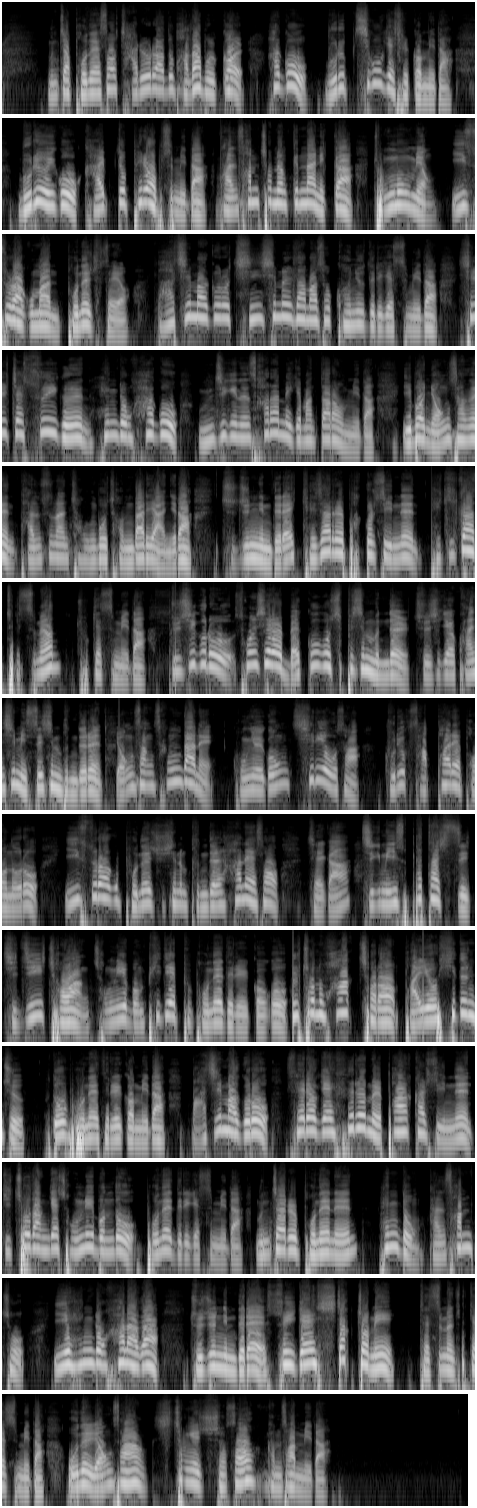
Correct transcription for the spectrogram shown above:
문자 보내서 자료라도 받아볼 걸 하고 무릎 치고 계실 겁니다. 무료이고 가입도 필요 없습니다. 단 3초면 끝나니까 종목명 이수라고만 보내주세요. 마지막으로 진심을 담아서 권유드리겠습니다. 실제 수익은 행동하고 움직이는 사람에게만 따라옵니다. 이번 영상은 단순한 정보 전달이 아니라 주주님들의 계좌를 바꿀 수 있는 계기가 됐으면 좋겠습니다. 주식으로 손실을 메꾸고 싶으신 분들, 주식에 관심 있으신 분들은 영상 상단에 010-7254 9648의 번호로 이수라고 보내주시는 분들 한해서 제가 지금 이수페타시스 지지 저항 정리본 PDF 보내드릴 거고 불촌 화학처럼 바이오 히든주 도 보내드릴 겁니다. 마지막으로 세력의 흐름을 파악할 수 있는 기초 단계 정리본도 보내드리겠습니다. 문자를 보내는 행동 단 3초 이 행동 하나가 주주님들의 수익의 시작점이 됐으면 좋겠습니다. 오늘 영상 시청해 주셔서 감사합니다.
